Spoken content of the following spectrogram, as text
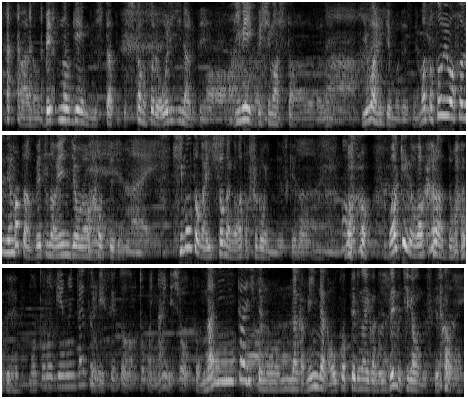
あの別のゲームに仕立ててしかもそれオリジナルでリメイクしましたとかねまあ言われてもですねまたそれはそれでまた別の炎上が起こっててですはい。ね紐とが一緒なんがまたすごいんですけどもう訳が分からんと思って元のゲームに対するリスペクトとかも特にないんでしょう。そう何に対してもなんかみんなが怒ってる内観で全部違うんですけど、はい。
